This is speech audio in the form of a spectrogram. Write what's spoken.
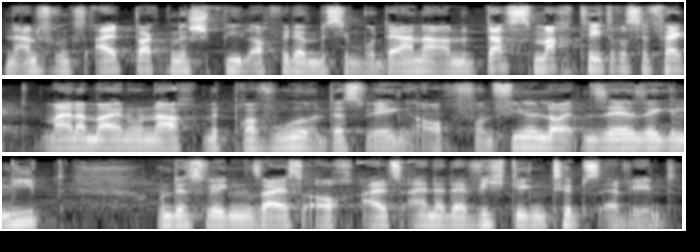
in Anführungs altbackenes Spiel auch wieder ein bisschen moderner an. Und das macht Tetris Effekt meiner Meinung nach mit Bravour und deswegen auch von vielen Leuten sehr, sehr geliebt und deswegen sei es auch als einer der wichtigen Tipps erwähnt.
